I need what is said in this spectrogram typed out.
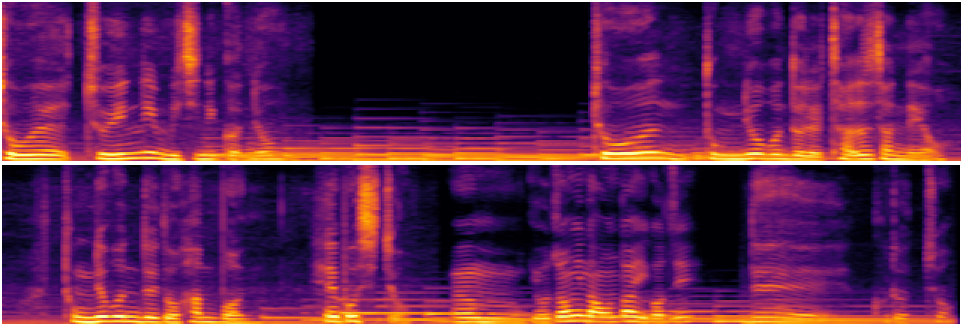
저의 주인님이시니까요. 좋은 동료분들을 찾으셨네요. 동료분들도 한번 해보시죠. 음, 요정이 나온다 이거지. 네, 그렇죠.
